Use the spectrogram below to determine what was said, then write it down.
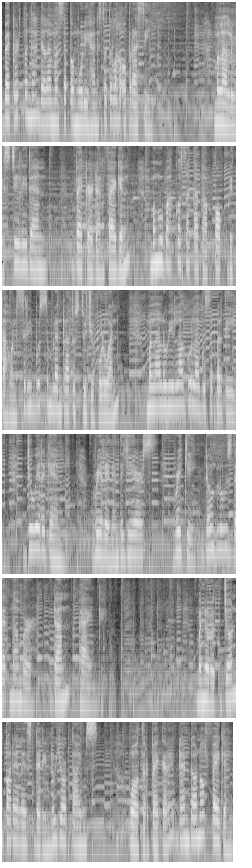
Becker tengah dalam masa pemulihan setelah operasi. Melalui Steely Dan, Becker dan Fagen mengubah kosakata pop di tahun 1970-an melalui lagu-lagu seperti Do It Again, Reeling in the Years, Ricky, Don't Lose That Number, dan Peg. Menurut John Pareles dari New York Times, Walter Becker dan Donald Fagen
